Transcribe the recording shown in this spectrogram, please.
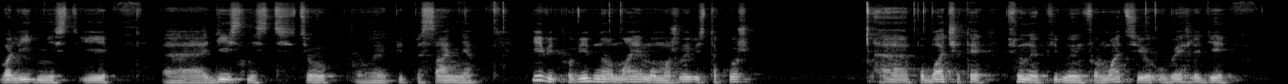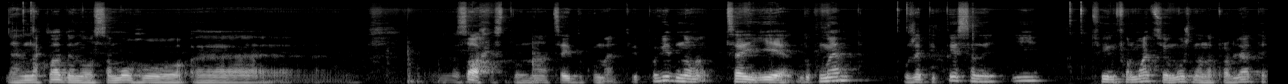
валідність і дійсність цього е, підписання. І відповідно маємо можливість також е, побачити всю необхідну інформацію у вигляді е, накладеного самого. Е, захисту на цей документ. Відповідно, це є документ, вже підписаний, і цю інформацію можна направляти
